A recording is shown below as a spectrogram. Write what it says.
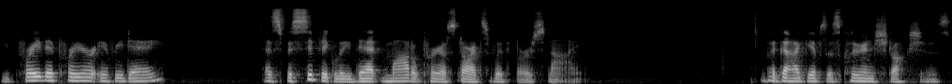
You pray that prayer every day, and specifically that model prayer starts with verse 9. But God gives us clear instructions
